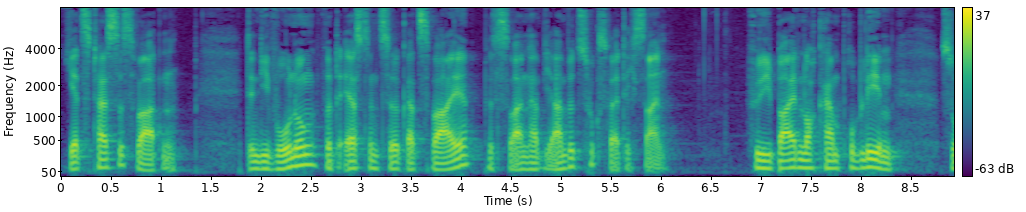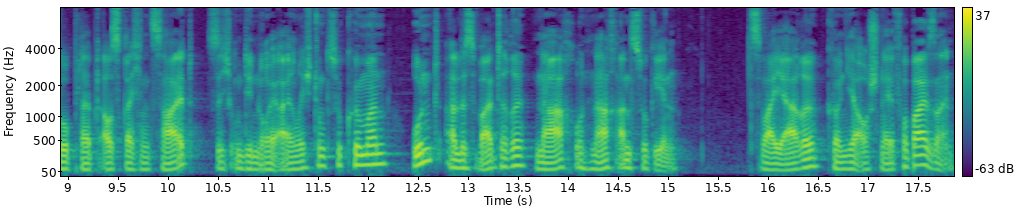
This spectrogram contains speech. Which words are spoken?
Jetzt heißt es warten denn die Wohnung wird erst in circa zwei bis zweieinhalb Jahren bezugsfertig sein. Für die beiden noch kein Problem, so bleibt ausreichend Zeit, sich um die neue Einrichtung zu kümmern und alles weitere nach und nach anzugehen. Zwei Jahre können ja auch schnell vorbei sein.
